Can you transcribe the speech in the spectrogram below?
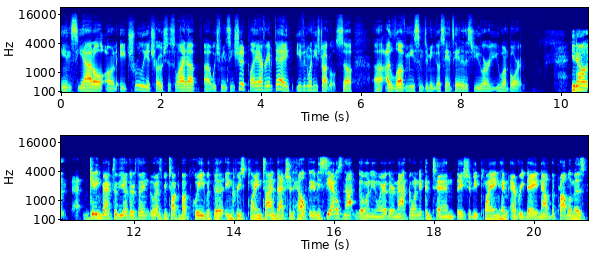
in Seattle on a truly atrocious lineup, uh, which means he should play every day, even when he struggles. So uh, I love me some Domingo Santana this year. Are you on board? You know, getting back to the other thing, as we talked about Puig with the increased playing time, that should help. I mean, Seattle's not going anywhere. They're not going to contend. They should be playing him every day. Now, the problem is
